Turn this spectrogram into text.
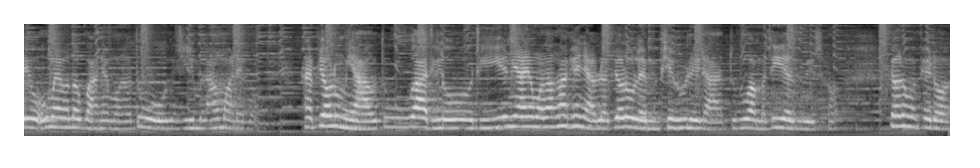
လေးကိုအိုးမဲမတုတ်ပါနဲ့ပေါ့နော်သူ့ကိုရေမလောင်းပါနဲ့ပေါ့။အဲပြောလို့မရဘူး။ तू ကဒီလိုဒီအများကြီးမသားသားဖြစ်နေတယ်လို့ပြောလို့လည်းမဖြစ်ဘူးလေဒါသူတို့ကမသိတဲ့သူတွေဆိုတော့ပြောလို့မဖြစ်တော့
